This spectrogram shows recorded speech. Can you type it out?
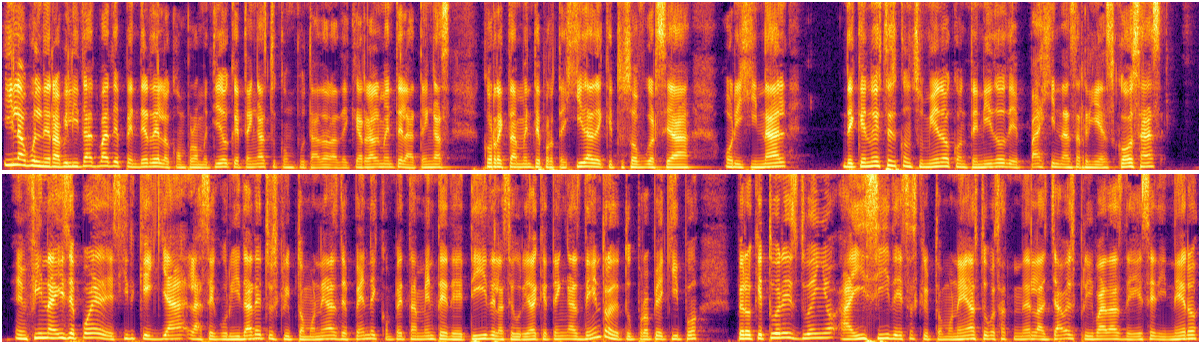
Y la vulnerabilidad va a depender de lo comprometido que tengas tu computadora, de que realmente la tengas correctamente protegida, de que tu software sea original, de que no estés consumiendo contenido de páginas riesgosas en fin, ahí se puede decir que ya la seguridad de tus criptomonedas depende completamente de ti, de la seguridad que tengas dentro de tu propio equipo, pero que tú eres dueño ahí sí de esas criptomonedas, tú vas a tener las llaves privadas de ese dinero,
